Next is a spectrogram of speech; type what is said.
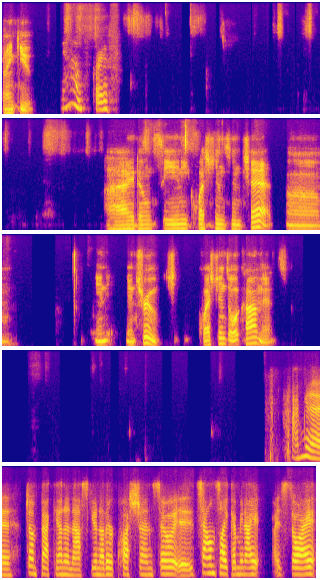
Thank you. Yeah, of course. I don't see any questions in chat. Um, in, in true, questions or comments? I'm gonna jump back in and ask you another question. So it sounds like, I mean, I, I so I,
